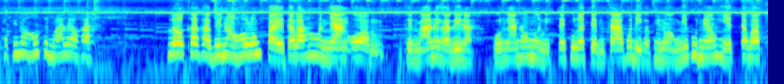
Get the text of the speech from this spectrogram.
ค่ะพี่น้องเขาขึ้นมาแล้วค่ะ เลิกค่ะค่ะพี่น้องเขาลงไป แต่ว่าเขาหันยางอ้อมขึ้นมานี่ค่ะนี่นะผลงานเขามือนี่แต่พูละเต็มตาพอดีกับพี่น้องมีคุณแนวเห็ดแต่ว่าโค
